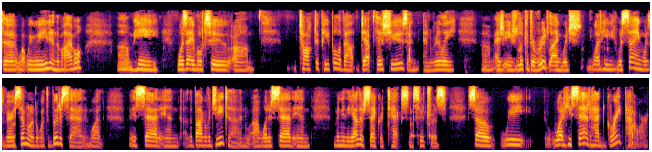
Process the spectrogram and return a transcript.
the what we read in the Bible. Um, he was able to um, talk to people about depth issues and and really. Um, as you look at the root language, what he was saying was very similar to what the Buddha said and what is said in the Bhagavad Gita and uh, what is said in many of the other sacred texts and sutras. So we what he said had great power.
